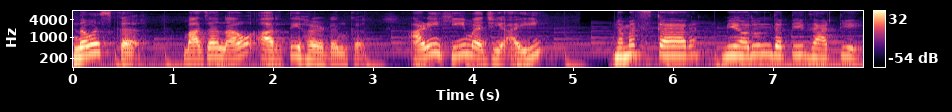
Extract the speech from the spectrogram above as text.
नमस्कार माझं नाव आरती हळदणकर आणि ही माझी आई. नमस्कार मी अरुंधती झाटे.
